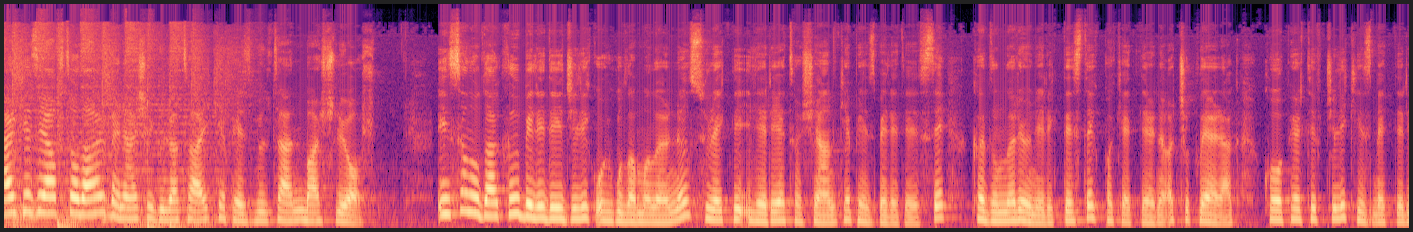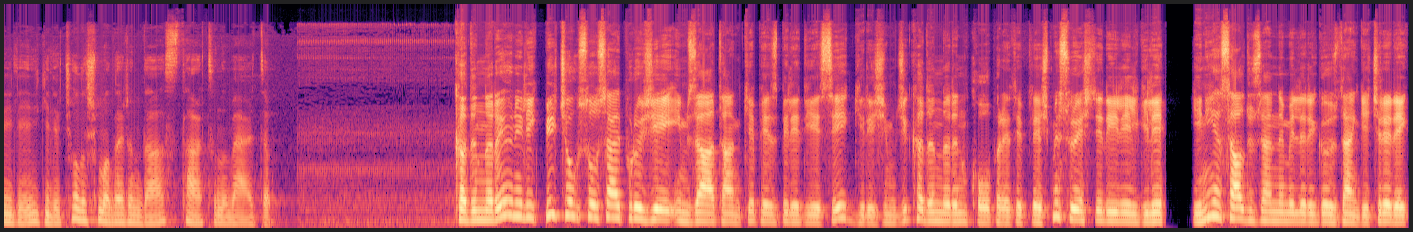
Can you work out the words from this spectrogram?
Herkese iyi haftalar. Ben Ayşegül Atay. Kepez Bülten başlıyor. İnsan odaklı belediyecilik uygulamalarını sürekli ileriye taşıyan Kepez Belediyesi, kadınlara yönelik destek paketlerini açıklayarak kooperatifçilik hizmetleriyle ilgili çalışmalarında startını verdi. Kadınlara yönelik birçok sosyal projeye imza atan Kepez Belediyesi, girişimci kadınların kooperatifleşme süreçleriyle ilgili yeni yasal düzenlemeleri gözden geçirerek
